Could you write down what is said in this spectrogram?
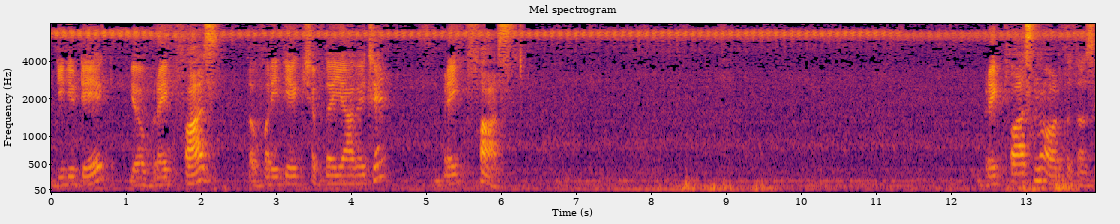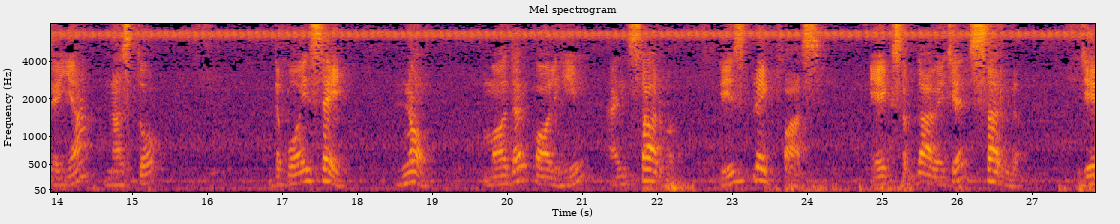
did you take your breakfast તો ફરીથી એક શબ્દ અહીં આવે છે બ્રેકફાસ્ટ બ્રેકફાસ્ટ નો અર્થ થશે અહીંયા નાસ્તો. The boy said no mother call him and serve his breakfast એક શબ્દ આવે છે સર્વ જે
